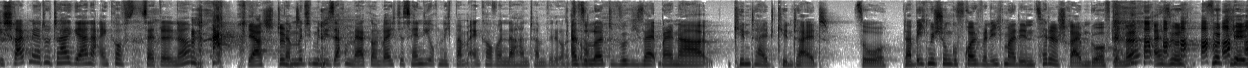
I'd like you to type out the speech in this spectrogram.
Ich schreibe mir ja total gerne Einkaufszettel, ne? Ja, stimmt. Damit ich mir die Sachen merke und weil ich das Handy auch nicht beim Einkaufen in der Hand haben will. Und Also so. Leute, wirklich seit meiner Kindheit, Kindheit. So, da habe ich mich schon gefreut, wenn ich mal den Zettel schreiben durfte, ne? Also wirklich,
